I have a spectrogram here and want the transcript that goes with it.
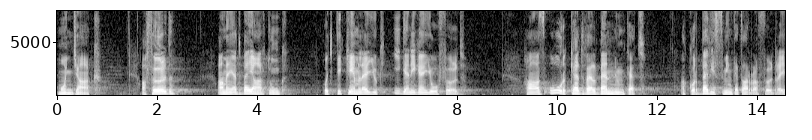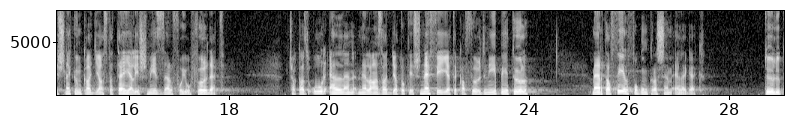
mondják. A föld, amelyet bejártunk, hogy kikémleljük, igen-igen jó föld. Ha az Úr kedvel bennünket, akkor bevisz minket arra a földre, és nekünk adja azt a tejjel és mézzel folyó földet. Csak az Úr ellen ne lázadjatok, és ne féljetek a föld népétől, mert a félfogunkra sem elegek. Tőlük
